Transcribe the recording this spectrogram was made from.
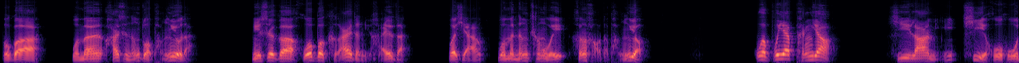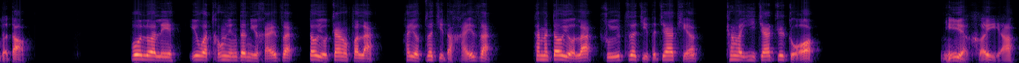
不过我们还是能做朋友的。你是个活泼可爱的女孩子，我想我们能成为很好的朋友。我不要朋友，希拉米气呼呼的道。部落里与我同龄的女孩子都有丈夫了，还有自己的孩子，她们都有了属于自己的家庭，成了一家之主。你也可以呀，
